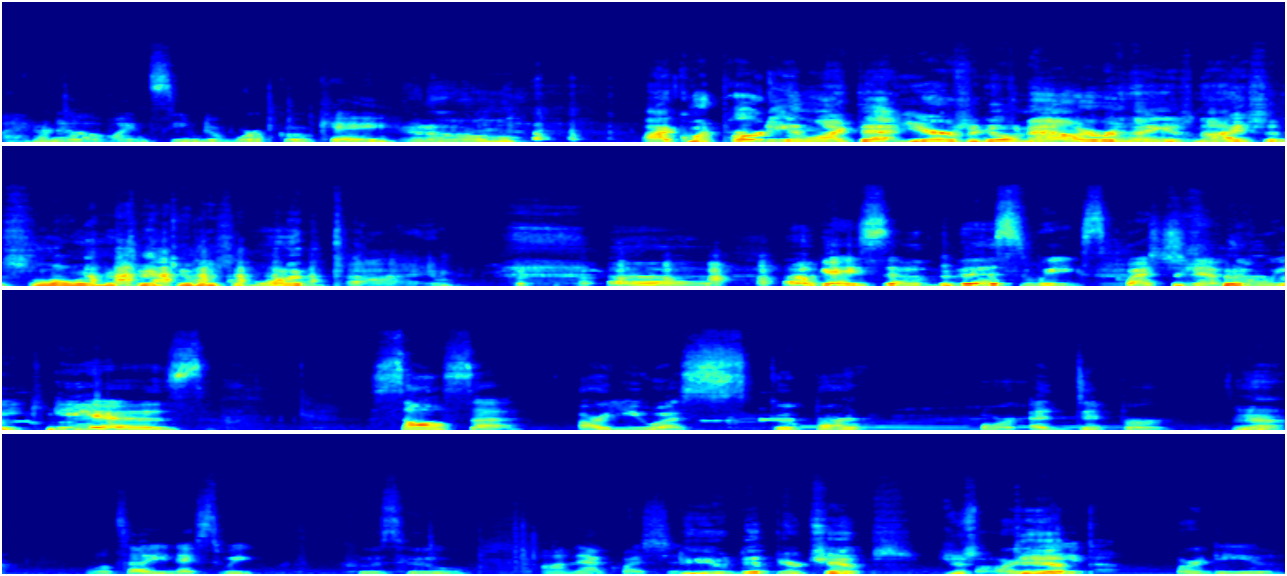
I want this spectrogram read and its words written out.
I don't know. Mine seemed to work okay. You know? I quit partying like that years ago. Now everything is nice and slow and meticulous and one at a time. Uh, okay, so this week's question of the week is salsa. Are you a scooper or a dipper? Yeah. We'll tell you next week who's who on that question. Do you dip your chips? Just or do dip. you, or do you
